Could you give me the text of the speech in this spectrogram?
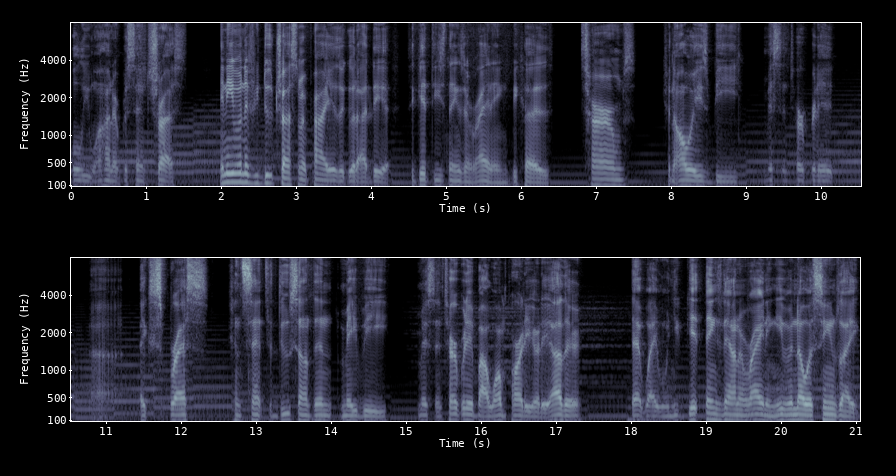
fully 100% trust, and even if you do trust them, it probably is a good idea to get these things in writing because terms can always be misinterpreted. Uh, express consent to do something may be misinterpreted by one party or the other that way, when you get things down in writing, even though it seems like,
